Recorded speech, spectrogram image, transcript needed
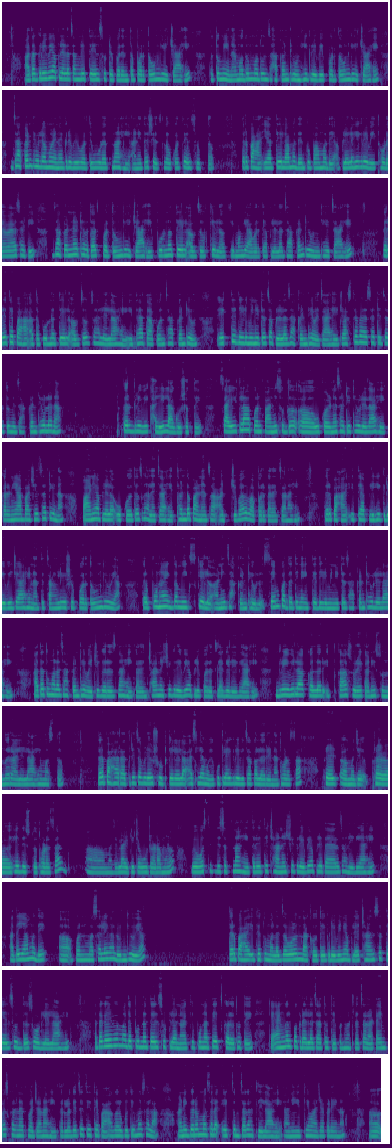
आता ग्रेव्ही आपल्याला चांगली तेल सुटेपर्यंत परतवून घ्यायची आहे. तर तुम्ही ना मधून मधून झाकण ठेवून ही ग्रेव्ही परतवून घ्यायची आहे. झाकण ठेवल्यामुळे ना ग्रेव्हीवरती उडत नाही आणि तसेच लवकर तेल सुटतं. तर पहा या तेलामध्ये तुपामध्ये आपल्याला ही ग्रेव्ही थोड्या वेळासाठी झाकण न ठेवताच परतवून घ्यायची आहे. पूर्ण तेल अवजव केलं की मग यावरती आपल्याला झाकण ठेवून घ्यायचं आहे. तर इथे पहा आता पूर्ण तेल अवजव झालेलं आहे. इथे आता आपण झाकण ठेवून एक ते दीड मिनिटच आपल्याला झाकण ठेवायचं आहे. जास्त वेळासाठी जर तुम्ही झाकण ठेवलं ना तर ग्रेव्ही खाली लागू शकते. साईडला आपण पाणीसुद्धा उकळण्यासाठी ठेवलेलं आहे. कारण या भाजीसाठी ना पाणी आपल्याला उकळतच घालायचं आहे. थंड पाण्याचा अजिबात वापर करायचा नाही. तर पहा इथे आपली ही ग्रेव्ही जी आहे ना ती चांगली अशी परतवून घेऊया. तर पुन्हा एकदा मिक्स केलं आणि झाकण ठेवलं. सेम पद्धतीने एक ते दीड मिनिटं झाकण ठेवलेलं आहे. आता तुम्हाला झाकण ठेवायची गरज नाही कारण छान अशी ग्रेव्ही आपली परतल्या गेलेली आहे. ग्रेव्हीला कलर इतका सुरेख आणि सुंदर आलेला आहे मस्त. तर पहा रात्रीचा व्हिडिओ शूट केलेला असल्यामुळे कुठल्याही ग्रेव्हीचा कलर आहे ना थोडासा फ्रेड म्हणजे फ्र हे दिसतो थोडासा म्हणजे लाईटीच्या उजाडामुळं व्यवस्थित दिसत नाही तर इथे छान अशी ग्रेव्ही आपली तयार झालेली आहे. आता यामध्ये आपण मसाले घालून घेऊया. तर पहा इथे तुम्हाला जवळून दाखवते ग्रेव्हीने आपल्या छानसं तेलसुद्धा सोडलेलं आहे. आता ग्रेव्हीमध्ये पूर्ण तेल सुटलं ना की पुन्हा तेच करत होते. की अँगल पकडायला जात होते पण म्हटलं चला टाईमपास करण्यात मजा नाही. तर लगेचच इथे पहा घरगुती मसाला आणि गरम मसाला एक चमचा घातलेला आहे आणि इथे माझ्याकडे ना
